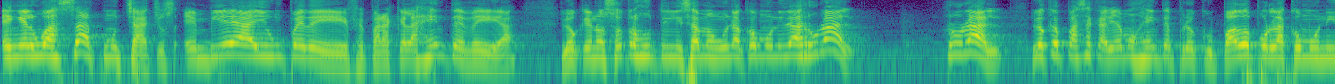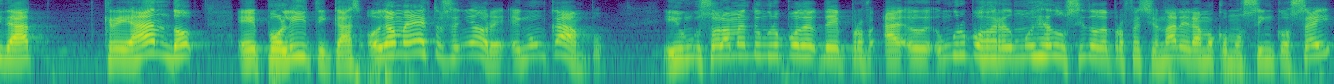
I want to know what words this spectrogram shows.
En el WhatsApp, muchachos, envié ahí un PDF para que la gente vea lo que nosotros utilizamos en una comunidad rural. Rural. Lo que pasa es que habíamos gente preocupado por la comunidad, creando eh, políticas. Óigame esto, señores, en un campo y solamente un grupo de, ah, eh, un grupo muy reducido de profesionales, éramos como 5 o 6,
